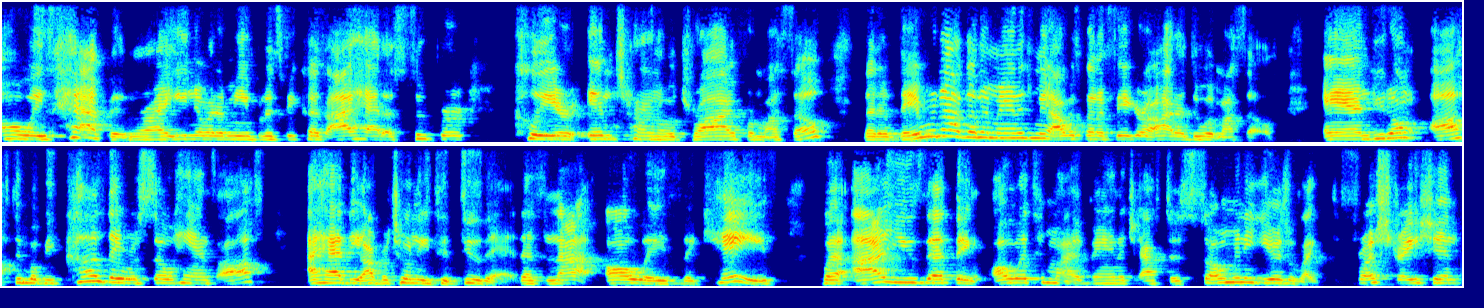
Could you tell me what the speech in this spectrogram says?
always happen, right? You know what I mean? But it's because I had a super clear internal drive for myself that if they were not going to manage me, I was going to figure out how to do it myself. And you don't often, but because they were so hands off, I had the opportunity to do that. That's not always the case, but I use that thing all the way to my advantage after so many years of like frustration,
